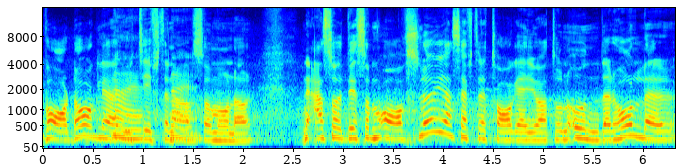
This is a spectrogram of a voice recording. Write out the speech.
vardagliga Nej, utgifterna nej. som hon har. Nej, alltså det som avslöjas efter ett tag är ju att hon underhåller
